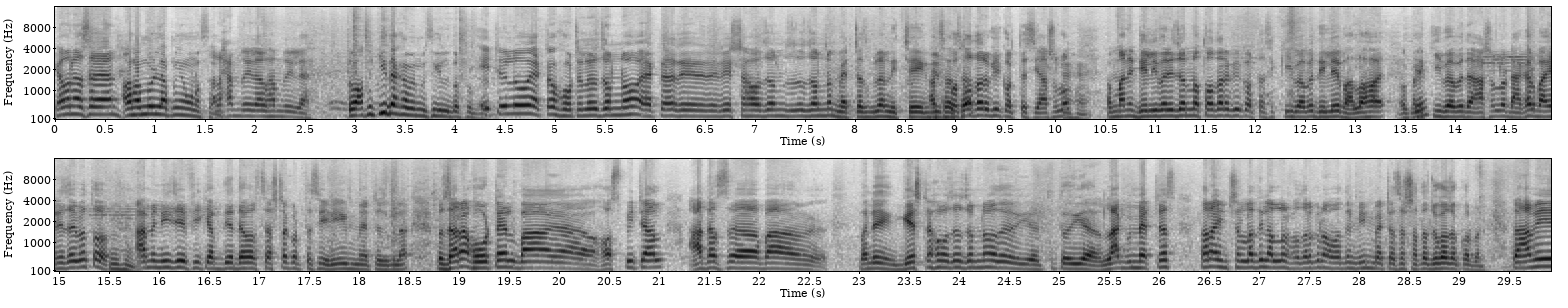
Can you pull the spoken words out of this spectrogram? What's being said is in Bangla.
কেমন আছেন? আলহামদুলিল্লাহ আপনি কেমন আছেন? আলহামদুলিল্লাহ আলহামদুলিল্লাহ। তো আজকে কি দেখাবেন বেসিক্যালি দর্শকদের? এটা হলো একটা হোটেলের জন্য একটা রেস্ট হাউসের জন্য ম্যাট্রেসগুলো নিচ্ছে। আচ্ছা, আচ্ছা। তদারকি করতেছি। আসলে হ্যাঁ, মানে ডেলিভারির জন্য তদারকি করতেছি কীভাবে দিলে ভালো হয় মানে কীভাবে দেয়। আসলে ঢাকার বাইরে যাবে তো আমি নিজে পিক আপ দিয়ে দেওয়ার চেষ্টা করতেছি এই ম্যাট্রেসগুলা তো যারা হোটেল বা হসপিটাল আদার্স বা মানে গেস্ট হাউসের জন্য তো ইয়া, লাগবে ম্যাট্রেস তারা ইনশাল্লাহ দিল আল্লাহর ফজল করে আমাদের মিম ম্যাট্রেসের সাথে যোগাযোগ করবেন। তো আমি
